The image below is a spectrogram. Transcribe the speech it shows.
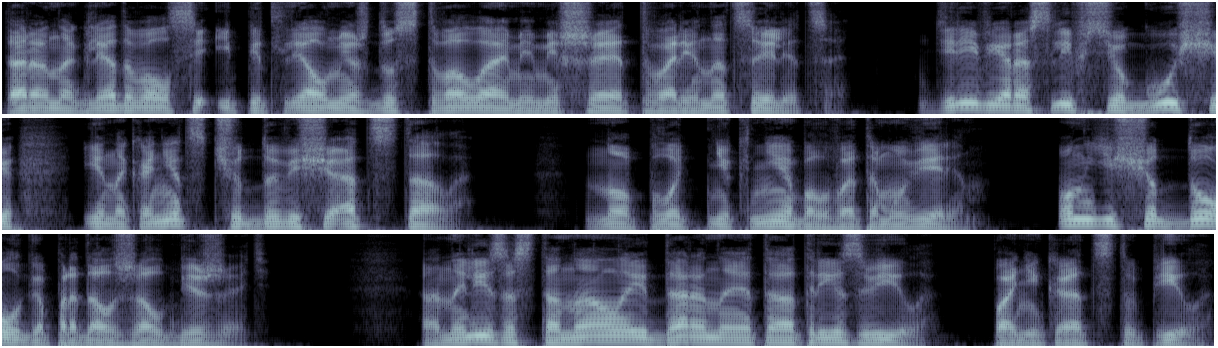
Дара наглядывался и петлял между стволами, мешая твари нацелиться. Деревья росли все гуще, и, наконец, чудовище отстало. Но плотник не был в этом уверен. Он еще долго продолжал бежать. Аннелиза стонала, и Даррена это отрезвило. Паника отступила.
